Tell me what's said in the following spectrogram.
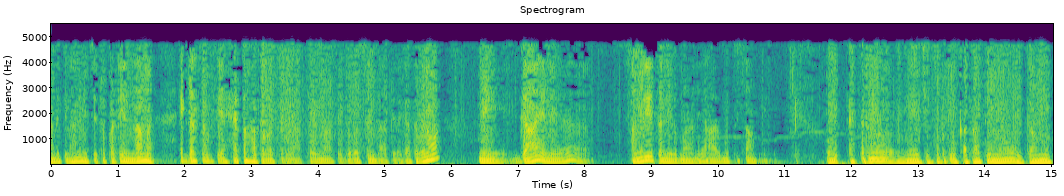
වුණාද කියලා අහන මේ චිත්‍රපටයේ නම 1967 වසරේ අප්‍රේල් මාසයේ 12 වෙනිදා පෙරගත වෙනවා. මේ ගායනය සංගීත නිර්මාණය ආර්මුති සම්පේ. ඔය ඇත්තටම මේ චිත්‍රපටයේ කතා තියෙනවා ඉතාමත්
